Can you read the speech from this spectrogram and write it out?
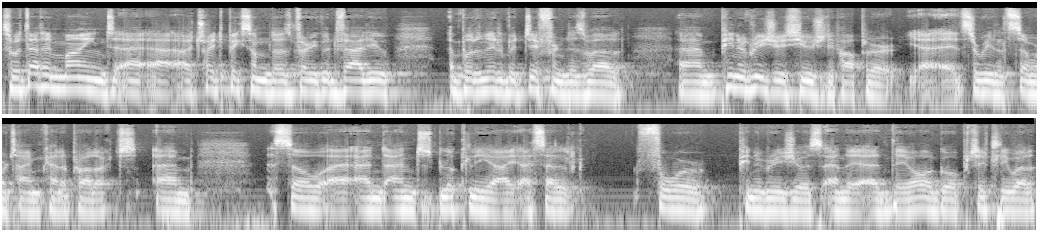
So with that in mind uh, I tried to pick something that was very good value but a little bit different as well. Um, Pinot Grigio is hugely popular. It's a real summertime kind of product. Um, so uh, and and luckily I, I sell four Pinot Grigios and they, and they all go particularly well.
